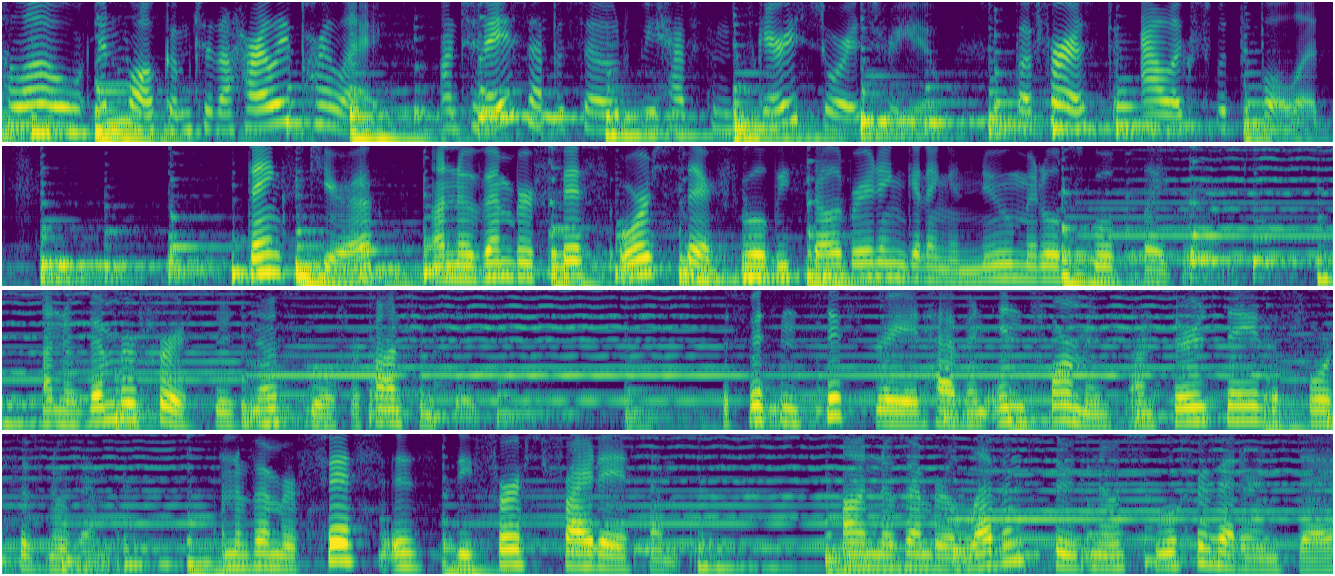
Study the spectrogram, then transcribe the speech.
Hello and welcome to the Harley Parley. On today's episode, we have some scary stories for you. But first, Alex with the bullets. Thanks, Kira. On November 5th or 6th, we'll be celebrating getting a new middle school playground. On November 1st, there's no school for conferences. The 5th and 6th grade have an informant on Thursday, the 4th of November. On November 5th is the first Friday assembly. On November 11th, there's no school for Veterans Day,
